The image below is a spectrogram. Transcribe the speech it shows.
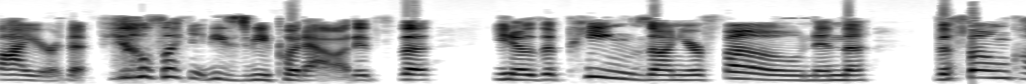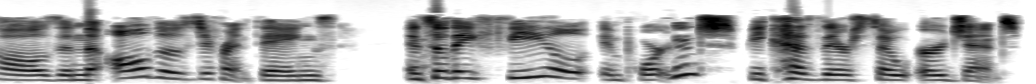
fire that feels like it needs to be put out. It's the, you know, the pings on your phone and the the phone calls and the, all those different things. And so they feel important because they're so urgent.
